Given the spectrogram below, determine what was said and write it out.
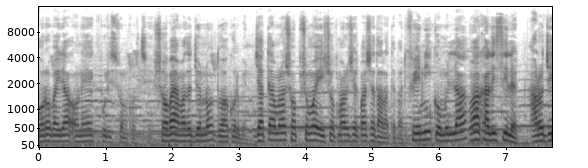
বড় ভাইরা অনেক পরিশ্রম করছে। সবাই আমাদের জন্য দোয়া করবেন, যাতে আমরা সবসময় এইসব মানুষের পাশে দাঁড়াতে পারি। ফেনী, কুমিল্লা, নোয়াখালী, সিলেট আরও যে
